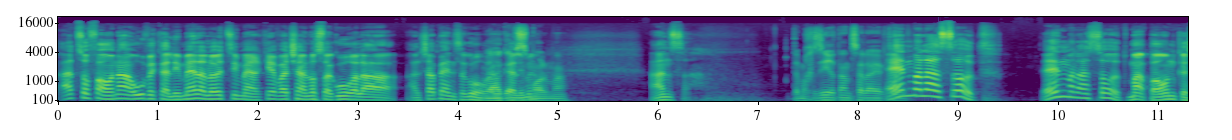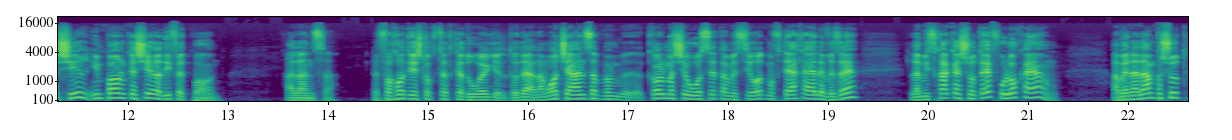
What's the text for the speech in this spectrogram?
עד סוף העונה, הוא וקלימלה לא יוצאים מהרכב עד שאני לא סגור על ה... על שפי אני סגור. ואגב קלימלה- שמאל מה? אנסה. אתה מחזיר את אנסה להרכב? אין מה לעשות. אין מה לעשות. מה, פאון כשיר? אם פאון כשיר, עדיף את פאון. על אנסה. לפחות יש לו קצת כדורגל, אתה יודע, למרות שאנסה, כל מה שהוא עושה, את המסירות מפתח האלה וזה, למשחק השוטף הוא לא קיים. הבן אדם פשוט...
